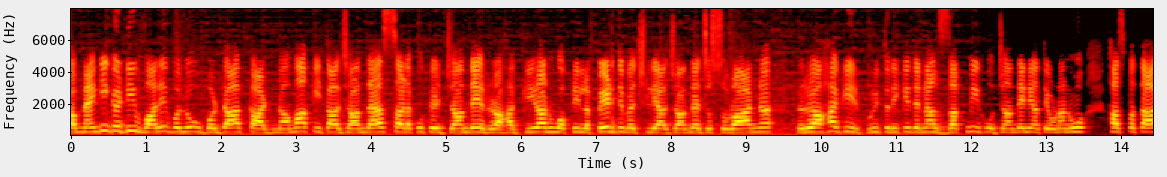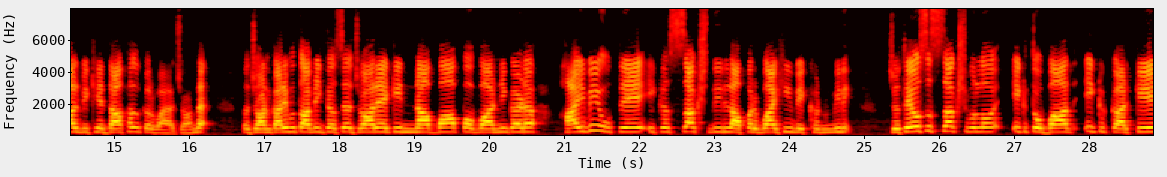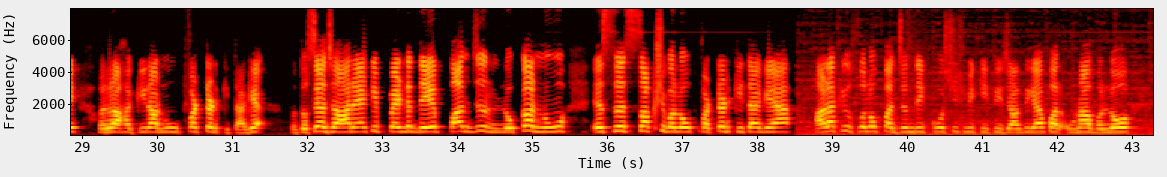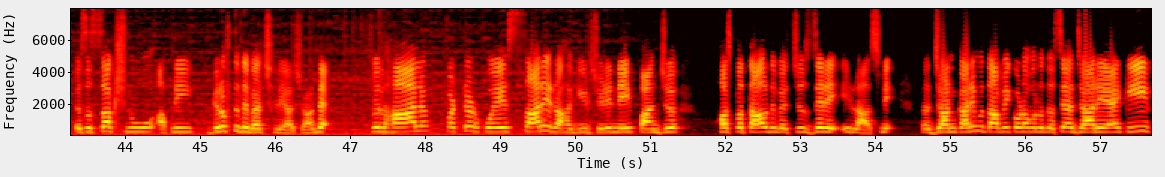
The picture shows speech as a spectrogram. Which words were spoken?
ਤਾਂ ਮਹਿੰਗੀ ਗੱਡੀ ਵਾਲੇ ਵੱਲੋਂ ਵੱਡਾ ਕਾਰਨਾਮਾ ਕੀਤਾ ਜਾਂਦਾ ਹੈ। ਸੜਕ ਉੱਤੇ ਜਾਂਦੇ ਰਾਹਗੀਰਾਂ ਨੂੰ ਆਪਣੀ ਲਪੇਟ ਦੇ ਵਿੱਚ ਲਿਆ ਜਾਂਦਾ ਹੈ। ਜਿਸ ਦੌਰਾਨ ਰਾਹਗੀਰ ਬੁਰੀ ਤਰੀਕੇ ਦੇ ਨਾਲ ਜ਼ਖਮੀ ਹੋ ਜਾਂਦੇ ਨੇ ਅਤੇ ਉਹਨਾਂ ਨੂੰ ਹਸਪਤਾਲ ਵਿਖੇ ਦਾਖਲ ਕਰਵਾਇਆ ਜਾਂਦਾ ਹੈ। ਤਾਂ ਜਾਣਕਾਰੀ ਮੁਤਾਬਿਕ ਦੱਸਿਆ ਜਾ ਰਿਹਾ ਹੈ ਕਿ ਨਾਬਾ ਭਵਾਨੀਗੜ੍ਹ ਹਾਈਵੇ ਉੱਤੇ ਇੱਕ ਸ਼ਖਸ ਦੀ ਲਾਪਰਵਾਹੀ ਵੇਖਣ ਨੂੰ ਮਿਲੀ। ਜਿੱਥੇ ਉਸ ਸ਼ਖਸ ਵੱਲੋਂ ਇੱਕ ਤੋਂ ਬਾਅਦ ਇੱਕ ਕਰਕੇ ਰਾਹਗੀਰਾਂ ਨੂੰ ਫੱਟੜ ਕੀਤਾ ਗਿਆ। ਤਾਂ ਦੱਸਿਆ ਜਾ ਰਿਹਾ ਹੈ ਕਿ ਪਿੰਡ ਦੇ ਪੰਜ ਲੋਕਾਂ ਨੂੰ ਇਸ ਸ਼ਖਸ ਵੱਲੋਂ ਫੱਟੜ ਕੀਤਾ ਗਿਆ। ਹਾਲਾਂਕਿ ਉਸ ਵੱਲੋਂ ਭੱਜਣ ਦੀ ਕੋਸ਼ਿਸ਼ ਵੀ ਕੀਤੀ ਜਾਂਦੀ ਹੈ, ਪਰ ਉਹਨਾਂ ਵੱਲੋਂ ਇਸ ਸ਼ਖਸ ਨੂੰ ਆਪਣੀ ਗ੍ਰਿਫਤ ਦੇ ਵਿੱਚ ਲਿਆ ਜਾਂਦਾ ਹੈ। ਫਿਲਹਾਲ ਫੱਟੜ ਹੋਏ ਸਾਰੇ ਰਾਹਗੀਰ ਜਿਹੜੇ ਨੇ ਪੰਜ ਹਸਪਤਾਲ ਦੇ ਵਿੱਚ ਜ਼ੇਰੇ ਇਲਾਜ ਨੇ। ਜਾਣਕਾਰੀ ਮੁਤਾਬਿਕ ਉਹਨਾਂ ਵੱਲੋਂ ਦੱਸਿਆ ਜਾ ਰਿਹਾ ਹੈ ਕਿ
